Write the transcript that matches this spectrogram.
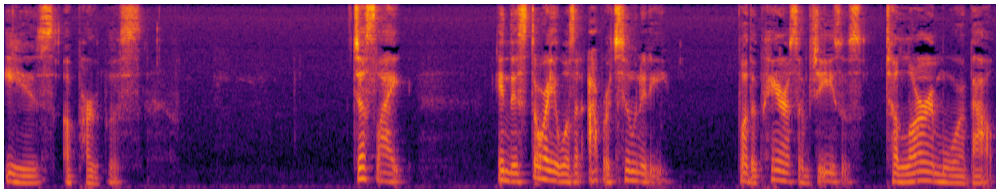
is a purpose. Just like in this story, it was an opportunity for the parents of Jesus to learn more about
